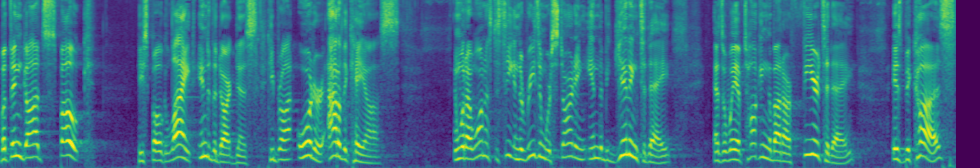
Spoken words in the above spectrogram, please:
But then God spoke. He spoke light into the darkness, He brought order out of the chaos. And what I want us to see, and the reason we're starting in the beginning today, as a way of talking about our fear today is because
